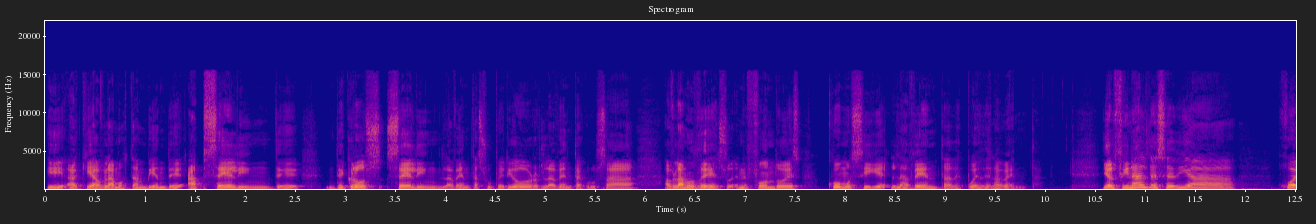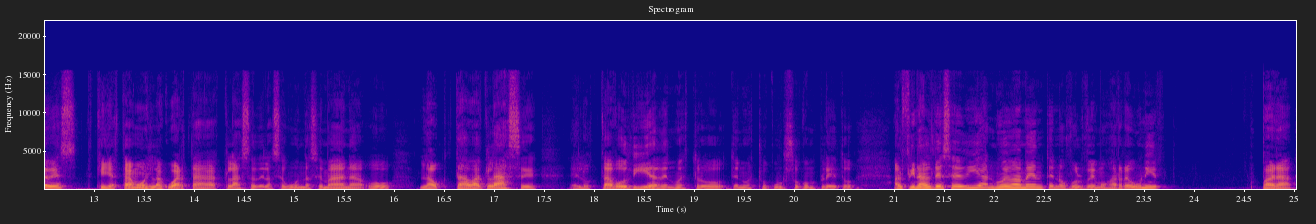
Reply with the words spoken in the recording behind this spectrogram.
Y aquí hablamos también de upselling, de, de cross-selling, la venta superior, la venta cruzada. Hablamos de eso. En el fondo es cómo sigue la venta después de la venta. Y al final de ese día jueves, que ya estamos en la cuarta clase de la segunda semana o la octava clase, el octavo día de nuestro, de nuestro curso completo, al final de ese día nuevamente nos volvemos a reunir para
